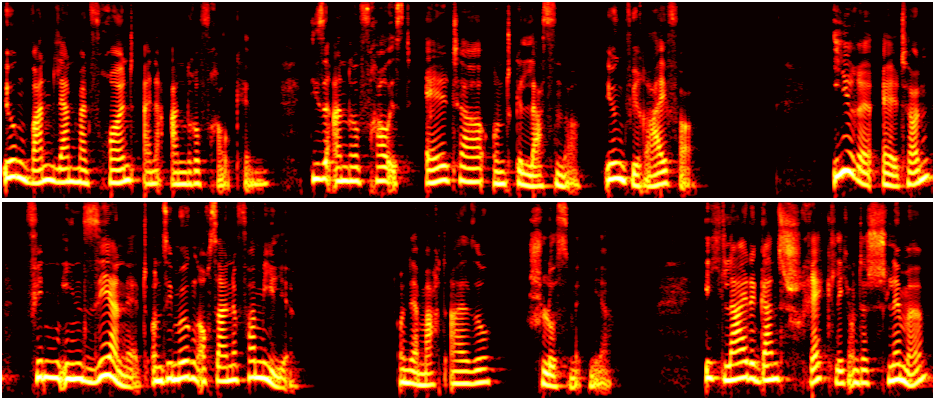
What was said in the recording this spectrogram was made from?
Irgendwann lernt mein Freund eine andere Frau kennen. Diese andere Frau ist älter und gelassener, irgendwie reifer. Ihre Eltern finden ihn sehr nett und sie mögen auch seine Familie. Und er macht also Schluss mit mir. Ich leide ganz schrecklich und das Schlimme,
